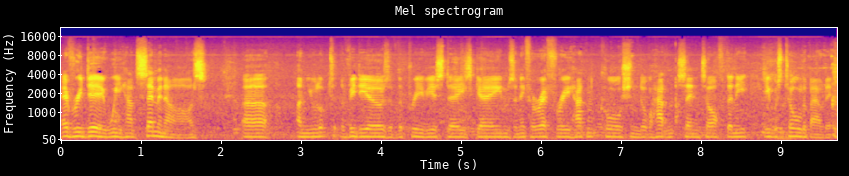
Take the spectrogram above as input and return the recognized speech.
Every day we had seminars. Uh, and you looked at the videos of the previous day's games, and if a referee hadn't cautioned or hadn't sent off, then he, he was told about it.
